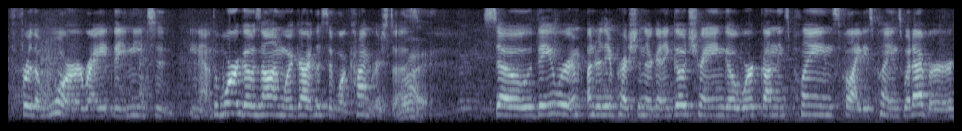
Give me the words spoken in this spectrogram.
for the war, right? They need to, you know, the war goes on regardless of what Congress does. Right. So they were under the impression they're going to go train, go work on these planes, fly these planes, whatever,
